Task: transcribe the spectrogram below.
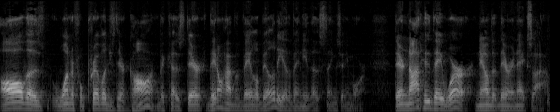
all those wonderful privileges, they're gone because they're they don't have availability of any of those things anymore. They're not who they were now that they're in exile.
